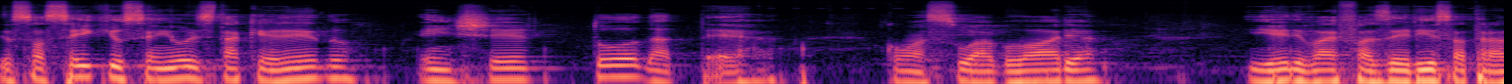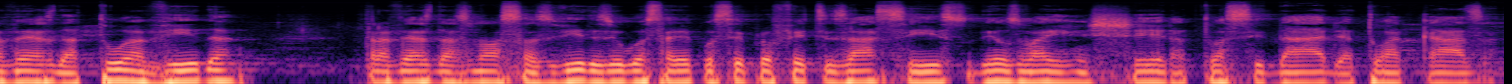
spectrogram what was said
Eu só sei que o Senhor está querendo encher toda a terra com a sua glória e Ele vai fazer isso através da tua vida, através das nossas vidas. Eu gostaria que você profetizasse isso. Deus vai encher a tua cidade, a tua casa.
